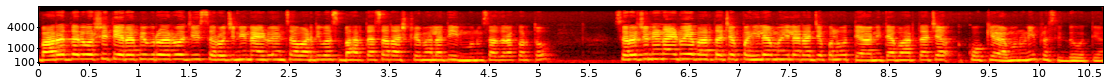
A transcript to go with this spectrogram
भारत दरवर्षी तेरा फेब्रुवारी रोजी सरोजिनी नायडू यांचा वाढदिवस भारताचा राष्ट्रीय महिला दिन म्हणून साजरा करतो. सरोजिनी नायडू या भारताच्या पहिल्या महिला राज्यपाल होत्या आणि त्या भारताच्या कोकिळा म्हणूनही प्रसिद्ध होत्या.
